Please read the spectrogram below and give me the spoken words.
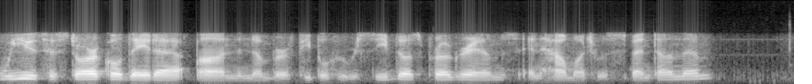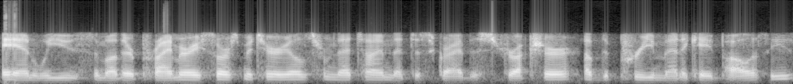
We use historical data on the number of people who received those programs and how much was spent on them. And we use some other primary source materials from that time that describe the structure of the pre Medicaid policies.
